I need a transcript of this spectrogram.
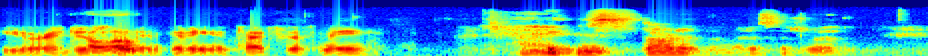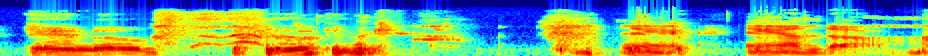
you're interested Hello? in getting in touch with me. I started the message with, and um, if you're looking to get... Eh, and um...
